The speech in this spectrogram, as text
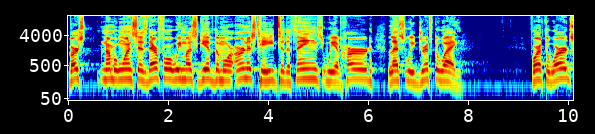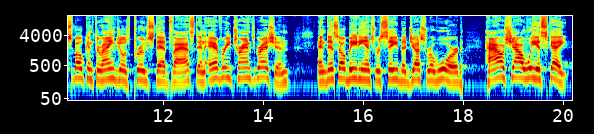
Verse number one says, Therefore, we must give the more earnest heed to the things we have heard, lest we drift away. For if the word spoken through angels proves steadfast, and every transgression and disobedience received a just reward, how shall we escape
